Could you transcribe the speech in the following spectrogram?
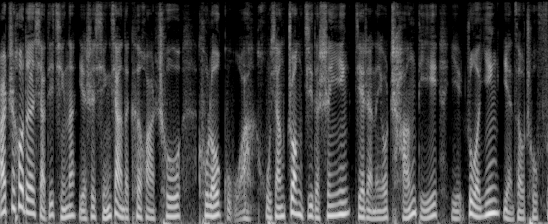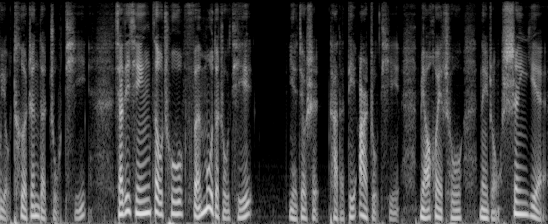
而之后的小提琴呢，也是形象的刻画出骷髅骨啊互相撞击的声音。接着呢，由长笛以弱音演奏出富有特征的主题。小提琴奏出坟墓的主题，也就是它的第二主题，描绘出那种深夜。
